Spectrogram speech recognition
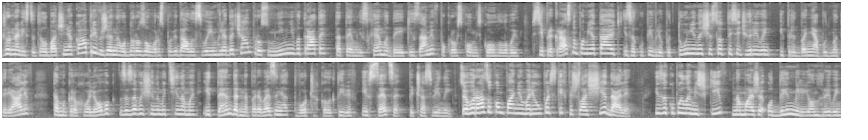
Журналісти телебачення Капрі вже неодноразово розповідали своїм глядачам про сумнівні витрати та темні схеми деяких замів Покровського міського голови. Всі прекрасно пам'ятають і закупівлю петуні на 600 тисяч гривень, і придбання будматеріалів та микрохвильовок за завищеними цінами, і тендер на перевезення творчих колективів. І все це під час війни. Цього разу компанія Маріупольських пішла ще далі і закупила мішків на майже 1 мільйон гривень.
